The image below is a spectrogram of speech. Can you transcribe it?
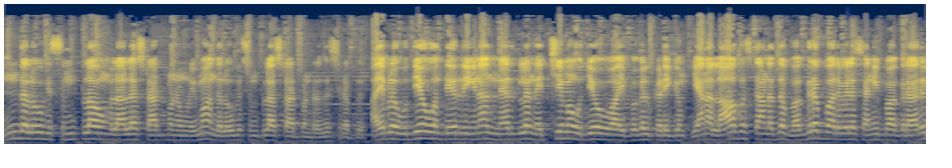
எந்த அளவுக்கு சிம்பிளா உங்களால ஸ்டார்ட் பண்ண முடியுமோ அந்த அளவுக்கு சிம்பிளா ஸ்டார்ட் பண்றது சிறப்பு. அதே போல உத்தியோகம் தேடுறீங்கன்னா அந்த நேரத்துல நிச்சயமா உத்தியோக வாய்ப்புகள் கிடைக்கும். ஏன்னா லாபஸ்தானத்தை வக்ர பார்வையில சனி பாக்குறாரு.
